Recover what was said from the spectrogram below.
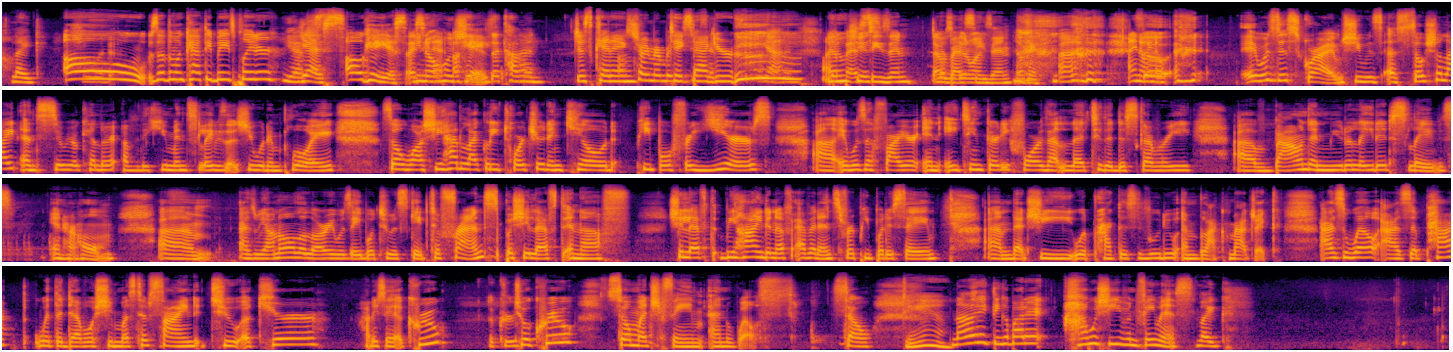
Like Oh, is that the one Kathy Bates played her? Yes. yes. Oh, okay, yes. I You know it. who she is. The coven. Just kidding. I was trying to remember the Take back season. your. Yeah. I the best she season. That the was a best good one. season. Okay. Uh, I know. I know. it was described she was a socialite and serial killer of the human slaves that she would employ. So while she had likely tortured and killed people for years, uh, it was a fire in 1834 that led to the discovery of bound and mutilated slaves in her home. Um, as we all know, Lalaurie was able to escape to France, but she left enough she left behind enough evidence for people to say um, that she would practice voodoo and black magic, as well as a pact with the devil she must have signed to a cure. how do you say? A crew. To accrue so much fame and wealth. So Damn. now that I think about it, how was she even famous? Like,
